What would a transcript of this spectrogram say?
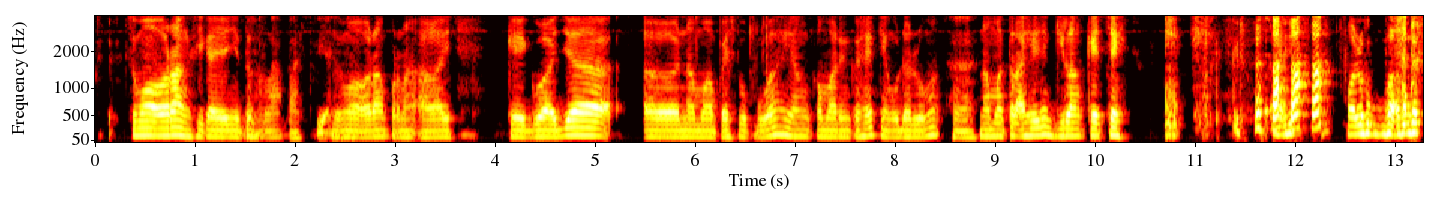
Semua orang sih kayaknya tuh. Lah pasti anjing. semua orang pernah alay. Kayak gua aja eh, nama Facebook gua yang kemarin kehack yang udah lama nama terakhirnya Gilang Keceh. Malu banget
